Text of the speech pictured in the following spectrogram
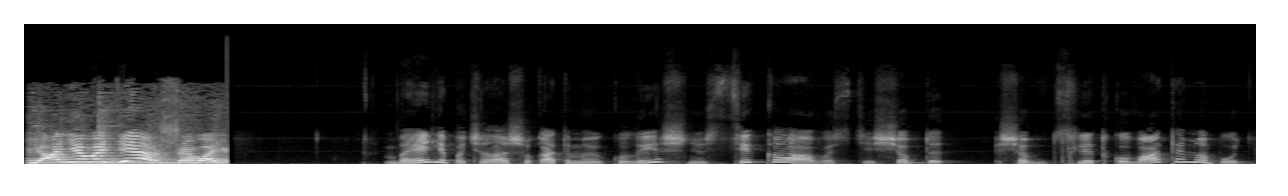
Я не выдерживаю! Бейлі почала шукати мою колишню з цікавості, щоб, щоб слідкувати, мабуть.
